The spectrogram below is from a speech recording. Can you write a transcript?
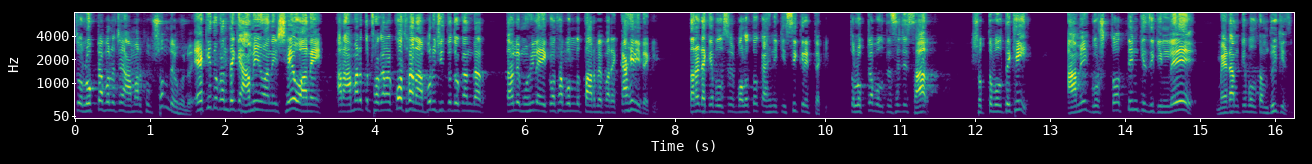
তো লোকটা বলেছে, আমার খুব সন্দেহ হলো। একই দোকান থেকে আমিও আনি, সেও আনে, আর আমার তো ঠকানোর কথা না, পরিচিত দোকানদার। তাহলে মহিলা এই কথা বলল, তার ব্যাপারে কাহিনীটা কি? তারা ডেকে বলছে, বলো তো, কাহিনী কি, সিক্রেটটা কি? তো লোকটা বলতেছে যে, স্যার, সত্য বলতে কি, আমি গোস্ত তিন কেজি কিনলে, ম্যাডামকে বলতাম দুই কেজি।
